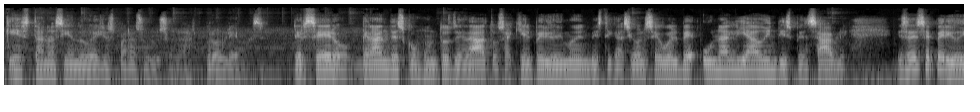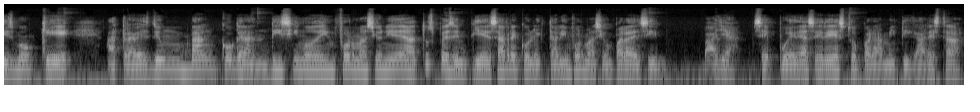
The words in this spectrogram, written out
qué están haciendo ellos para solucionar problemas. Tercero, grandes conjuntos de datos. Aquí el periodismo de investigación se vuelve un aliado indispensable. Es ese periodismo que a través de un banco grandísimo de información y de datos, pues empieza a recolectar información para decir, vaya, se puede hacer esto para mitigar esta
